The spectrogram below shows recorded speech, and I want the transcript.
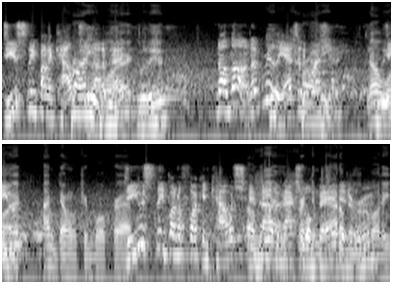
Do you sleep on a couch Try and not a it, bed? will you? No, no, no, really. Answer the question. No Do you- what? I'm done with your bullcrap. Do you sleep on a fucking couch and Oh, not an actual bed in a room? Buddy.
